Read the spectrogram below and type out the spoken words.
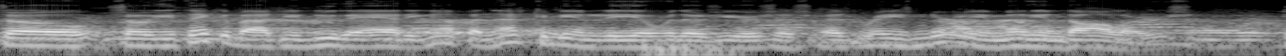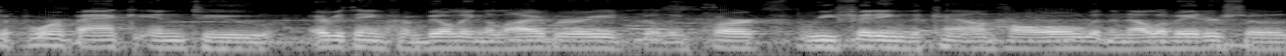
So, so you think about you do the adding up, and that community over those years has, has raised nearly a million dollars to pour back into everything from building a library, building park, refitting the town hall with an elevator so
